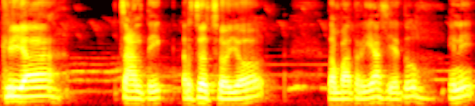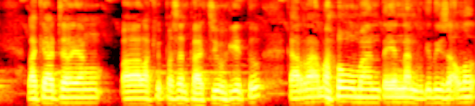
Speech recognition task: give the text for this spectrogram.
Gria Cantik Rejojoyo tempat rias yaitu ini lagi ada yang lagi pesan baju begitu karena mau mantenan begitu insya Allah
